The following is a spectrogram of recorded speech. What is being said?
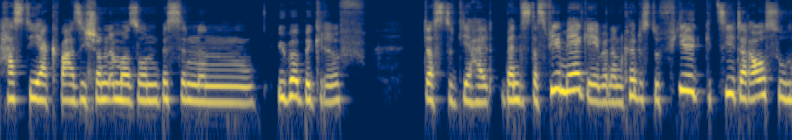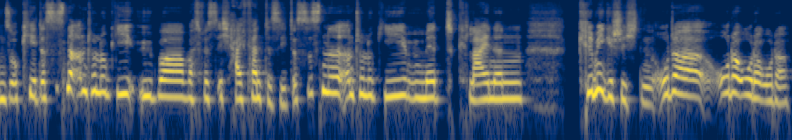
hast du ja quasi schon immer so ein bisschen einen Überbegriff, dass du dir halt, wenn es das viel mehr gäbe, dann könntest du viel gezielter raussuchen, so, okay, das ist eine Anthologie über, was weiß ich, High Fantasy. Das ist eine Anthologie mit kleinen Krimi-Geschichten oder, oder, oder, oder.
